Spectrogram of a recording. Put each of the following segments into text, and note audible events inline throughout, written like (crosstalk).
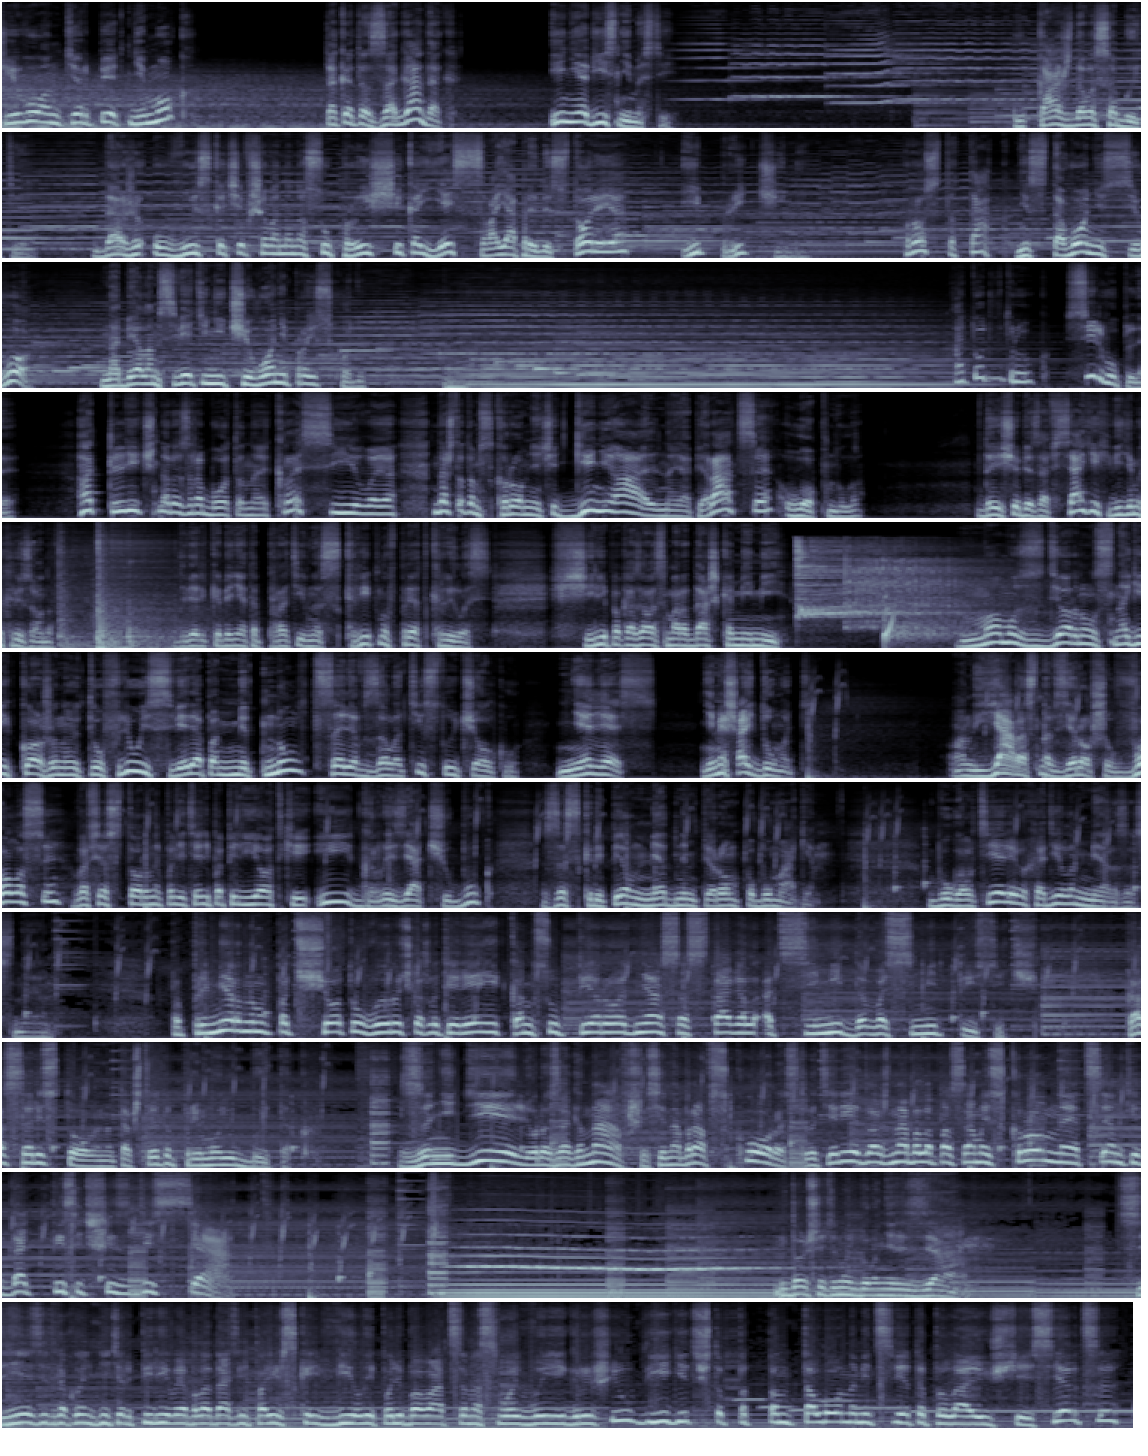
Чего он терпеть не мог, так это загадок и необъяснимостей. У каждого события, даже у выскочившего на носу прыщика, есть своя предыстория и причина. Просто так, ни с того, ни с сего, на белом свете ничего не происходит. А тут вдруг, сильвупле, отлично разработанная, красивая, да что там скромничать, гениальная операция лопнула. Да еще безо всяких видимых резонов. Дверь кабинета, противно скрипнув, приоткрылась. В щели показалась мордашка Мими. Момус сдернул с ноги кожаную туфлю и свирепо метнул, целя в золотистую челку. «Не лезь! Не мешай думать!» Он яростно взъерошил волосы, во все стороны полетели попельотки и, грызя чубук, заскрипел медным пером по бумаге. Бухгалтерия выходила мерзостная. По примерному подсчету выручка от лотереи к концу первого дня составила от 7 до 8 тысяч. Касса арестована, так что это прямой убыток. За неделю, разогнавшись и набрав скорость, лотерея должна была по самой скромной оценке дать тысяч шестьдесят. Дольше тянуть было нельзя. Съездит какой-нибудь нетерпеливый обладатель парижской виллы полюбоваться на свой выигрыш и увидит, что под панталонами цвета пылающее сердце –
